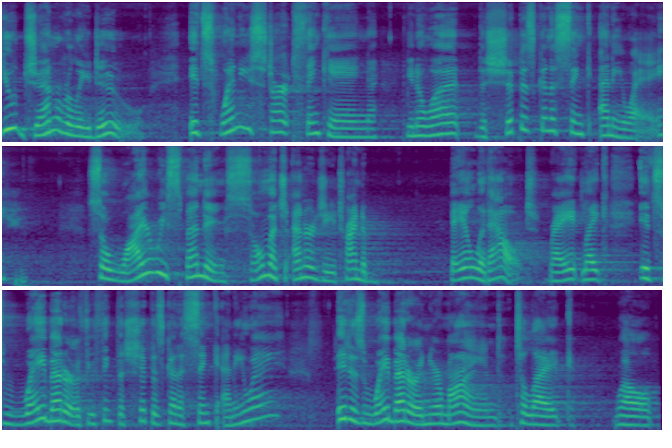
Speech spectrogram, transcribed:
you generally do. It's when you start thinking, you know what, the ship is going to sink anyway. So why are we spending so much energy trying to bail it out, right? Like, it's way better if you think the ship is going to sink anyway. It is way better in your mind to, like, well,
